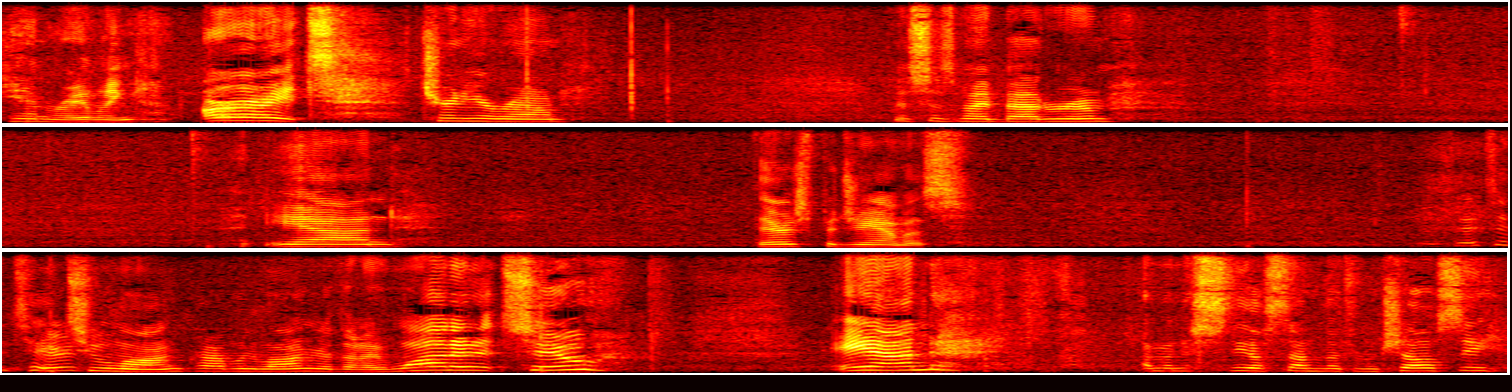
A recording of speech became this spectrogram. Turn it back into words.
hand railing. All right. Turn you around. This is my bedroom. And there's pajamas. It didn't take too long, probably longer than I wanted it to. And I'm going to steal something from Chelsea.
